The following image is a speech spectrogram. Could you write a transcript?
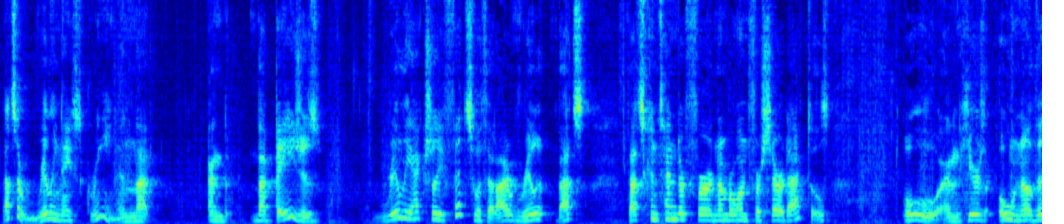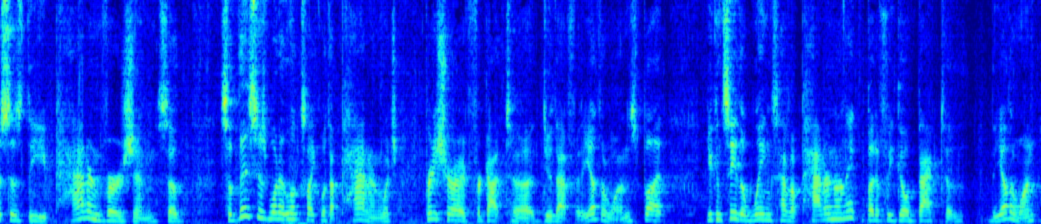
That's a really nice green. And that... And that beige is... Really actually fits with it. I really... That's... That's contender for number one for pterodactyls. Oh, and here's... Oh, no, this is the pattern version. So... So this is what it looks like with a pattern, which Pretty sure I forgot to do that for the other ones, but you can see the wings have a pattern on it, but if we go back to the other one,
